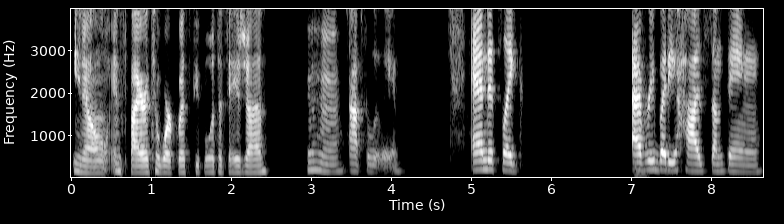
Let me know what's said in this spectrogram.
you know inspired to work with people with aphasia. Mm-hmm, absolutely, and it's like everybody has something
